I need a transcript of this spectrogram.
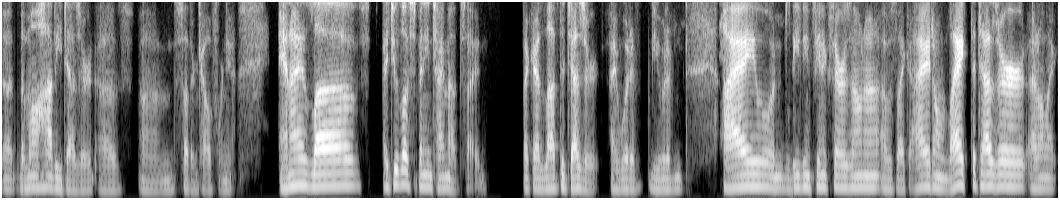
uh, the Mojave Desert of um, Southern California. And I love, I do love spending time outside. Like I love the desert. I would have, you would have, I when leaving Phoenix, Arizona, I was like, I don't like the desert. I don't like,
